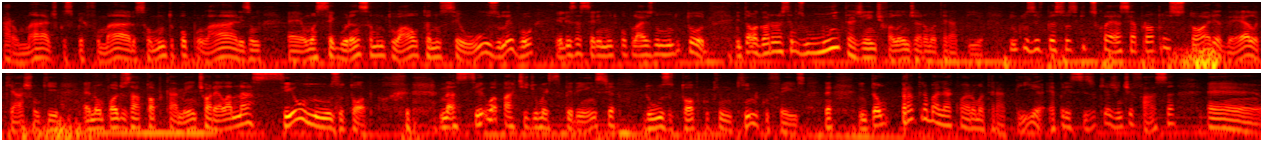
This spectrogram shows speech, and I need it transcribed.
aromáticos, perfumados, são muito populares, um, é, uma segurança muito alta no seu uso levou eles a serem muito populares no mundo todo. Então agora nós temos muita gente falando de aromaterapia, inclusive pessoas que desconhecem a própria história dela, que acham que é, não pode usar topicamente. Ora, ela nasceu no uso tópico, nasceu a partir de uma experiência do uso tópico que um químico fez. Né? Então, para trabalhar com aromaterapia, é preciso que a gente faça é,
